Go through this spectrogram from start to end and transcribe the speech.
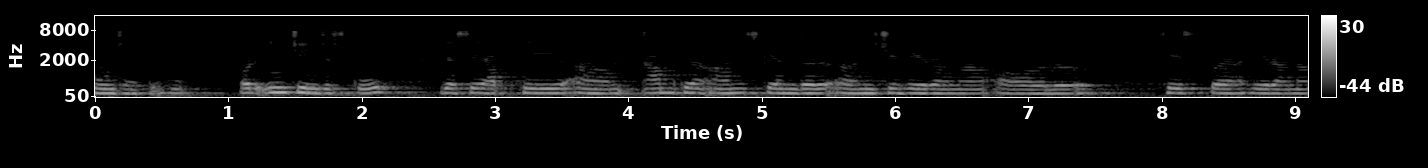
हो जाते हैं। और इन चेंजेस को, जैसे आपके आम के आर्म्स के अंदर नीचे हेयर आना और फेस पर हेयर आना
